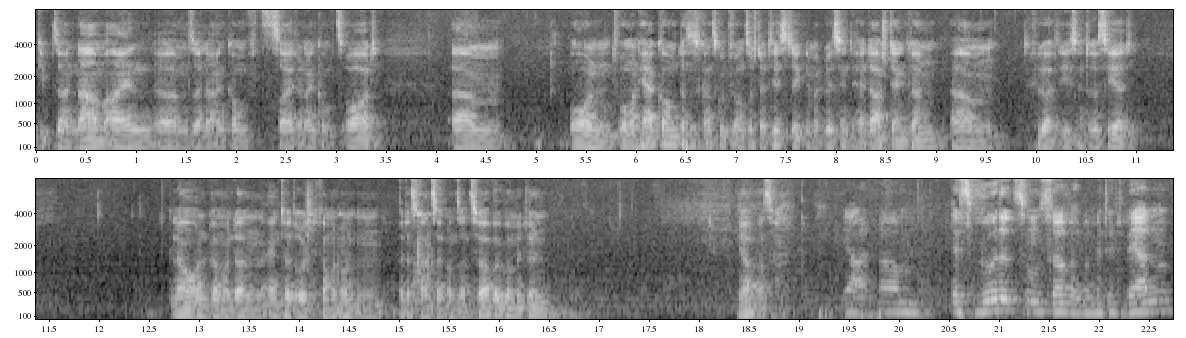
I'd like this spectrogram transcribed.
Gibt seinen Namen ein, seine Ankunftszeit und Ankunftsort. Ähm, und wo man herkommt, das ist ganz gut für unsere Statistik, damit wir es hinterher darstellen können, ähm, für Leute, die es interessiert. Genau, und wenn man dann Enter drückt, kann man unten das Ganze in unseren Server übermitteln. Ja, also. Ja, ähm, es würde zum Server übermittelt werden,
